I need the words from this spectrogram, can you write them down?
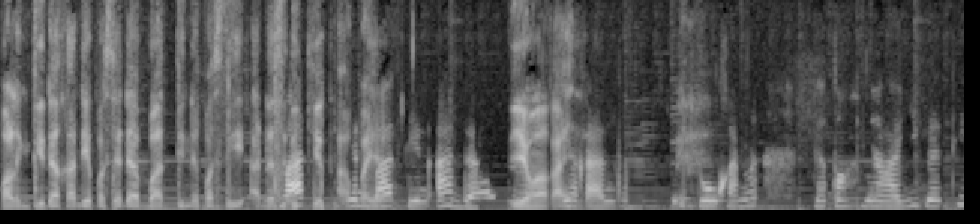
paling tidak kan dia pasti ada batinnya pasti ada sedikit batin, apa ya? batin ada. Iya ya makanya kan? Itu karena jatuhnya lagi berarti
